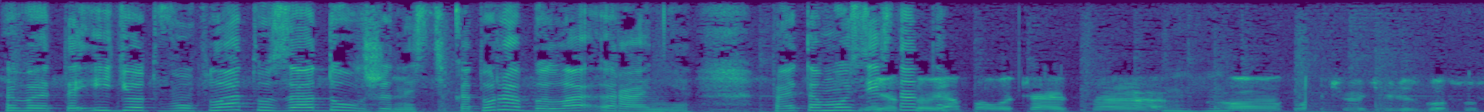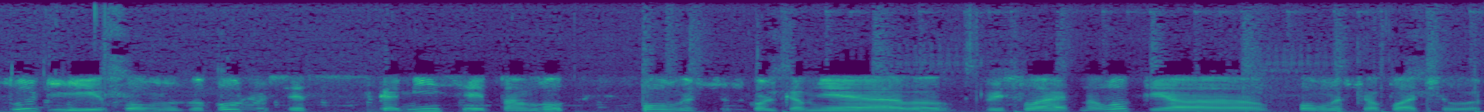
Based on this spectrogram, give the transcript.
это идет в уплату задолженности, которая была ранее. Поэтому здесь Нет, надо... я, получается, угу. оплачиваю через госуслуги и полную задолженность с комиссией, там, ну, полностью, сколько мне э, присылает налог, я полностью оплачиваю.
